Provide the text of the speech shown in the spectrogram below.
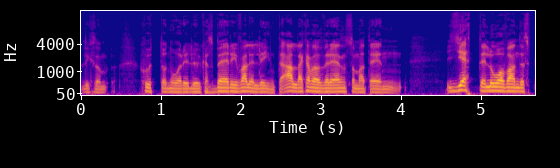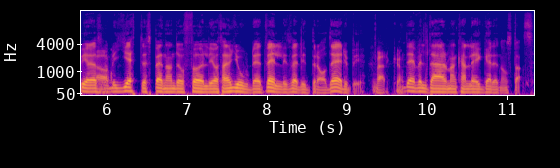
liksom 17-årig Lukas Bergvall eller inte. Alla kan vara överens om att det är en jättelovande spelare ja. som blir jättespännande att följa och att han gjorde ett väldigt, väldigt bra derby. Verkligen. Det är väl där man kan lägga det någonstans.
